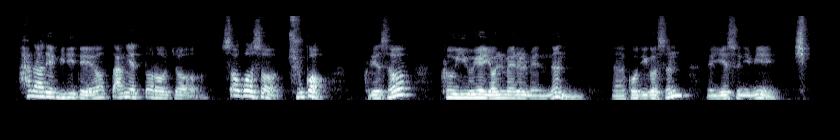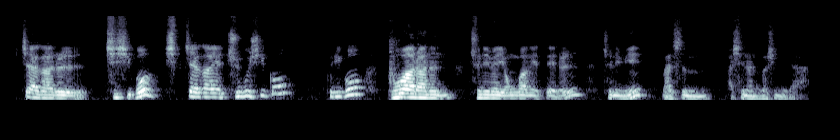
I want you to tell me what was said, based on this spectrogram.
하나의 밀이 되어 땅에 떨어져 썩어서 죽어 그래서 그 이후에 열매를 맺는 어, 곧 이것은 예수님이 십자가를 지시고 십자가에 죽으시고 그리고 부활하는 주님의 영광의 때를 주님이 말씀하시는 것입니다.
